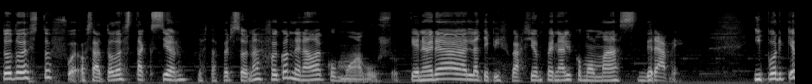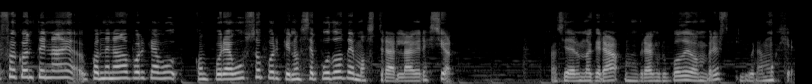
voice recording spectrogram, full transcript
todo esto fue, o sea, toda esta acción de estas personas fue condenada como abuso, que no era la tipificación penal como más grave, ¿Y por qué fue condenado, por abuso? Porque no se pudo demostrar la agresión, considerando que era un gran grupo de hombres y una mujer.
